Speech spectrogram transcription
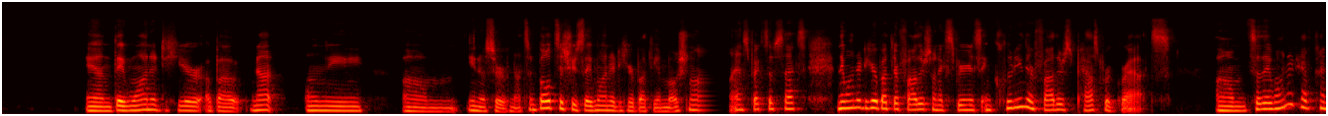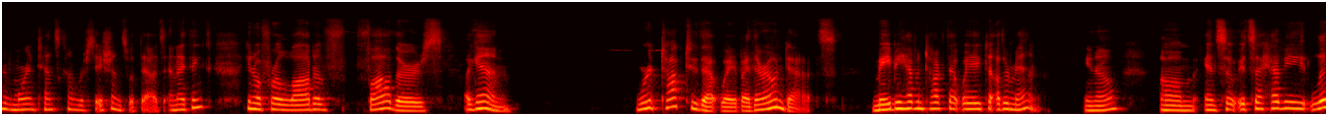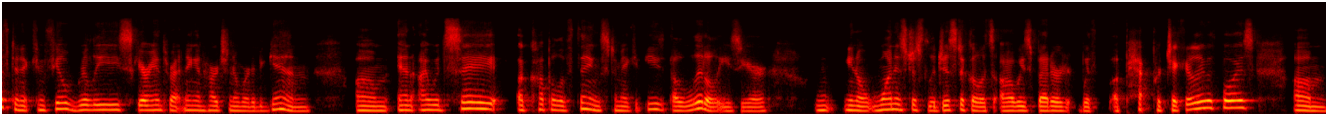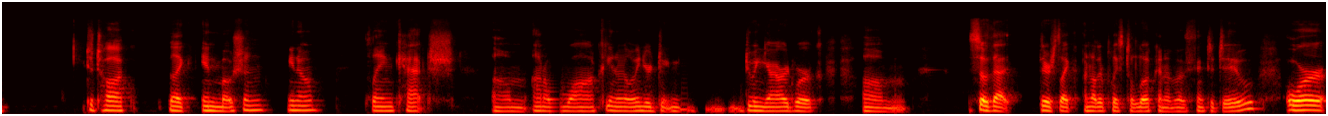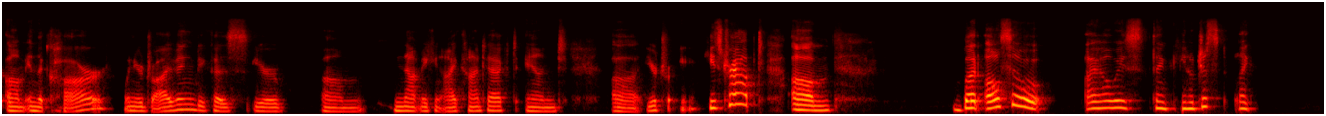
And they wanted to hear about not only um, you know, sort of nuts and bolts issues. They wanted to hear about the emotional aspects of sex, and they wanted to hear about their father's own experience, including their father's past regrets. Um, so they wanted to have kind of more intense conversations with dads. And I think, you know, for a lot of fathers, again, weren't talked to that way by their own dads. Maybe haven't talked that way to other men, you know. Um, and so it's a heavy lift, and it can feel really scary and threatening and hard to know where to begin. Um, and I would say a couple of things to make it e- a little easier. You know, one is just logistical. It's always better with a pet, particularly with boys, um, to talk like in motion. You know, playing catch um, on a walk. You know, when you're doing doing yard work, um, so that there's like another place to look and another thing to do, or um, in the car when you're driving because you're um, not making eye contact and uh, you're tra- he's trapped. Um, but also, I always think, you know, just like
